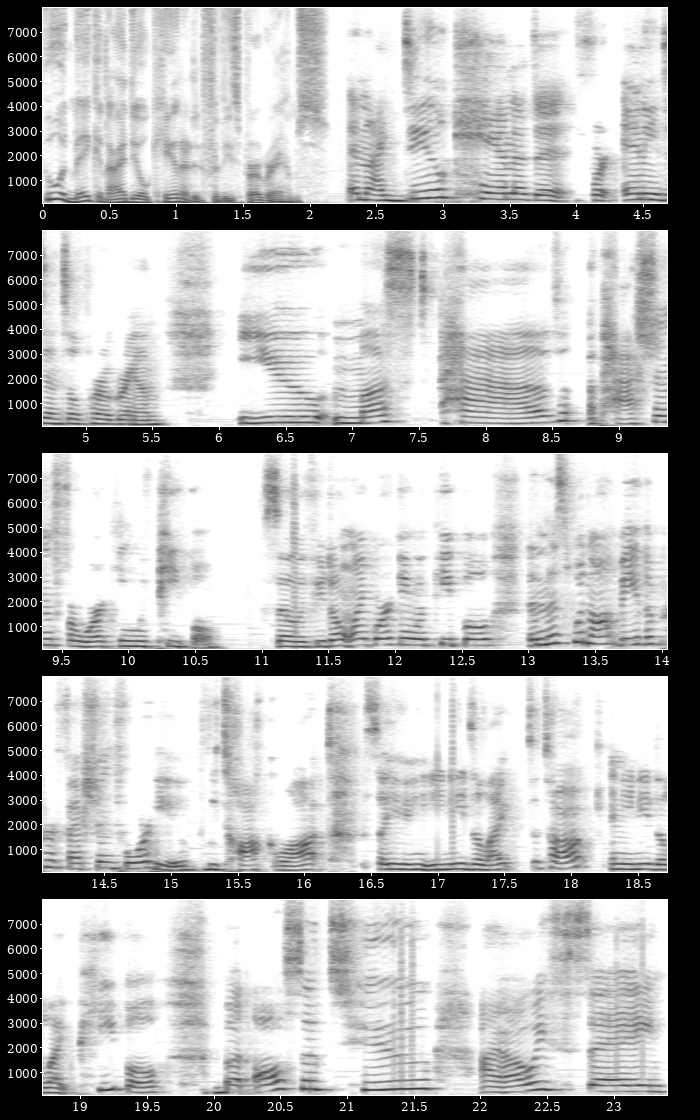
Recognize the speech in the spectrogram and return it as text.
who would make an ideal candidate for these programs? An ideal candidate for any dental program you must have a passion for working with people. So if you don't like working with people, then this would not be the profession for you. We talk a lot, so you, you need to like to talk and you need to like people. But also too, I always say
